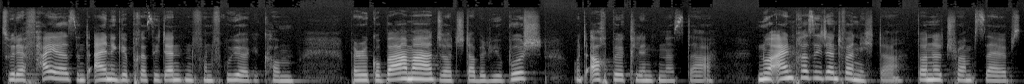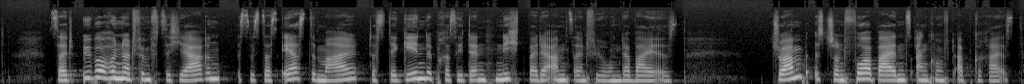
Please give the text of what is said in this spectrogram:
Zu der Feier sind einige Präsidenten von früher gekommen. Barack Obama, George W. Bush und auch Bill Clinton ist da. Nur ein Präsident war nicht da, Donald Trump selbst. Seit über 150 Jahren ist es das erste Mal, dass der gehende Präsident nicht bei der Amtseinführung dabei ist. Trump ist schon vor Bidens Ankunft abgereist.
